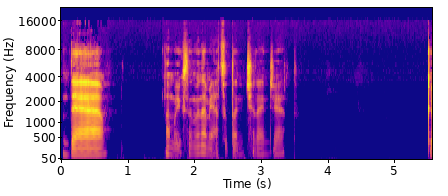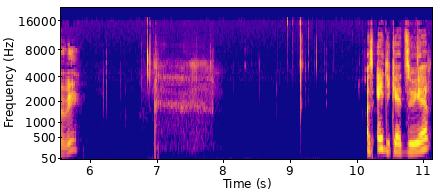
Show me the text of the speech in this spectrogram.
de nem mondjuk szerintem nem játszott annyi Challenger-t. Kövi? Az egyik edzője,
